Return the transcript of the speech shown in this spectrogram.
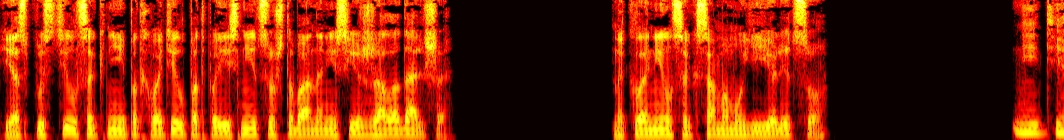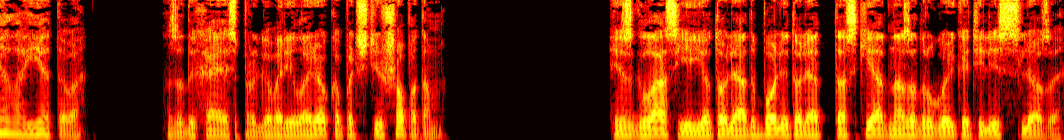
Я спустился к ней и подхватил под поясницу, чтобы она не съезжала дальше. Наклонился к самому ее лицу. «Не делай этого», — задыхаясь, проговорила Рёка почти шепотом. Из глаз ее то ли от боли, то ли от тоски одна за другой катились слезы.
